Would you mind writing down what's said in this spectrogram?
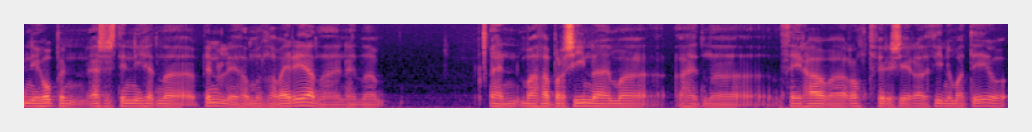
inn í hópin, essast inn í hérna byrjunlegið, þá maður væri ég þarna, en hérna en maður það bara að sína að, að hérna, þeir hafa rámt fyrir sér að þínum að di og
